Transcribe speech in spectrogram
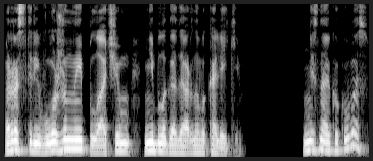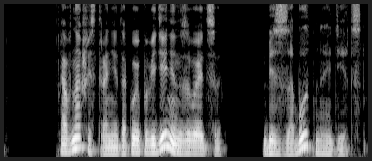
растревоженные плачем неблагодарного калеки. Не знаю, как у вас, а в нашей стране такое поведение называется «беззаботное детство».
